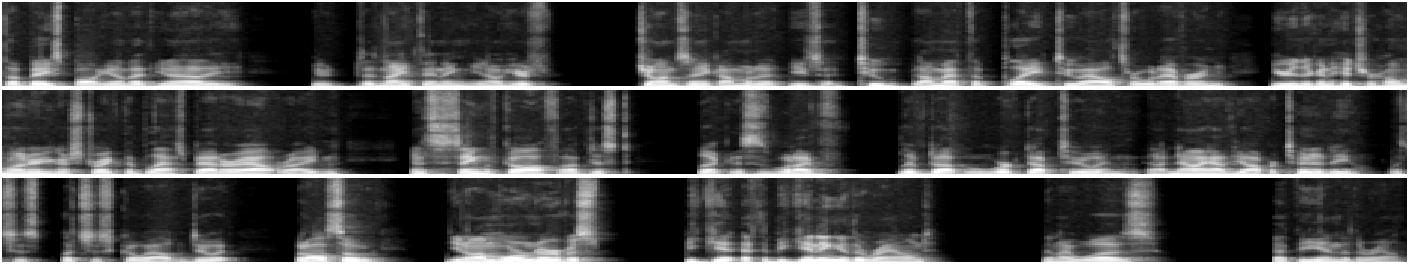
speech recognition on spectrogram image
the baseball. You know that you know the the ninth inning. You know, here's John Zink. I'm gonna he's two. I'm at the plate, two outs or whatever, and you're either gonna hit your home run or you're gonna strike the last batter out, right? And and it's the same with golf. I've just look. This is what I've lived up, worked up to, and uh, now I have the opportunity. Let's just let's just go out and do it. But also, you know, I'm more nervous begin at the beginning of the round than I was at the end of the round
